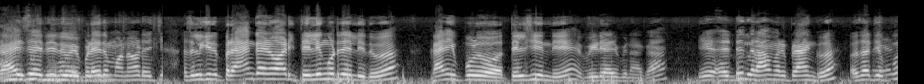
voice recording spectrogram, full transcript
గాయస్ అయితే ఇది ఇప్పుడైతే మనవాడు వచ్చి అసలు ఇది ప్రాంక్ అయిన వాడికి తెలియని కూడా తెలీదు. కానీ ఇప్పుడు తెలిసింది వీడియో అయిపోయినాక. ఏ- ఎట్టిందిరా మరి ప్రాంక్? ఒకసారి చెప్పు?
